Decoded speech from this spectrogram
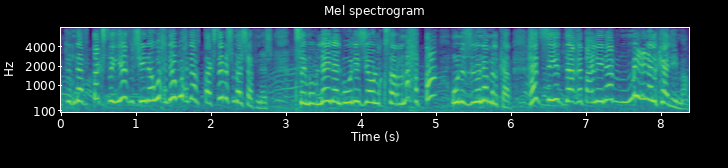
بتتنا في الطاكسيات مشينا وحده بوحده في الطاكسي باش ما شافناش. قسموا بالله الا البوليس جاوا لقصر المحطة ونزلونا من الكار. هذا السيد ضاغط علينا بمعنى الكلمة.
